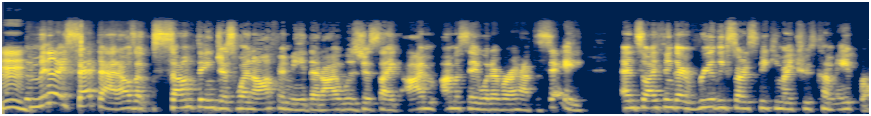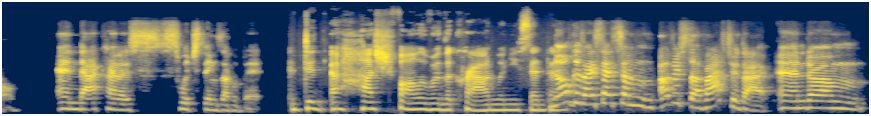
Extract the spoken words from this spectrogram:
Hmm. The minute I said that, I was like, something just went off in me that I was just like, I'm I'm gonna say whatever I have to say. And so I think I really started speaking my truth come April and that kind of switched things up a bit. Did a hush fall over the crowd when you said that? No, because I said some other stuff after that. And um,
